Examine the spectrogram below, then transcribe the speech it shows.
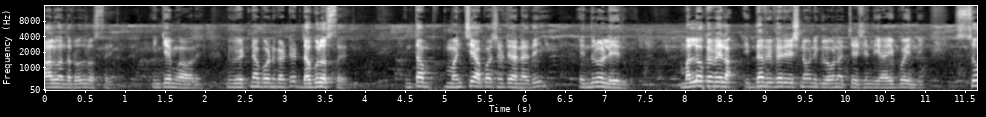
నాలుగు వందల రోజులు వస్తాయి. ఇంకేం కావాలి? నువ్వు పెట్టిన బోర్డు కంటే డబ్బులు వస్తాయి ఇంత మంచి ఆపర్చునిటీ అనేది ఎందులో లేదు. మళ్ళీ ఒకవేళ ఇద్దరు రిఫర్ చేసినావు నీకు లోన్ వచ్చేసింది అయిపోయింది. సో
